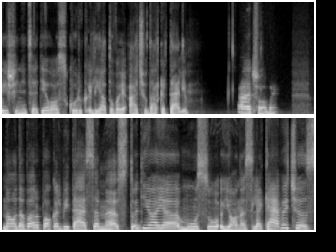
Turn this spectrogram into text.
iš iniciatyvos kurk lietuvai. Ačiū dar kartelį. Ačiū labai na o dabar pokalbį tęsiame studijoje. Mūsų jonas lekevičius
